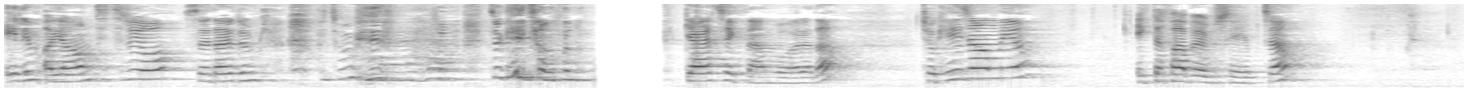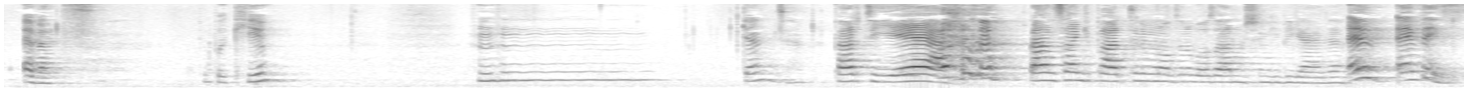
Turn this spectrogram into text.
Elim ayağım titriyor. Seda'ya diyorum ki çok, çok heyecanlandım. Gerçekten bu arada. Çok heyecanlıyım. İlk defa böyle bir şey yapacağım. Evet. Bir bakayım. Gelmeyeceğim. Parti yeah. ben sanki partinin modunu bozarmışım gibi geldi. Ev, evdeyiz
